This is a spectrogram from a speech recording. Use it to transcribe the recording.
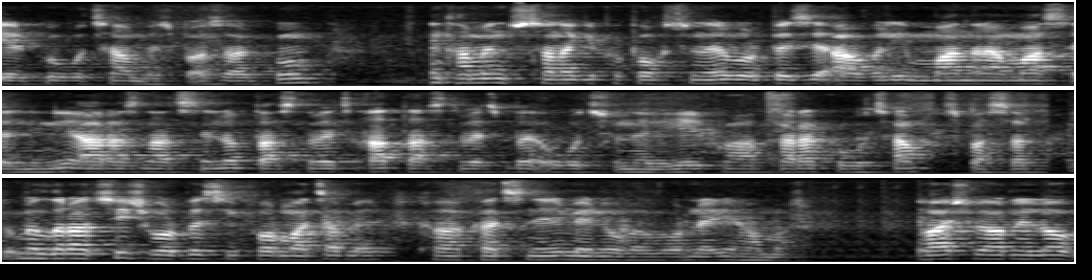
երկու ուղությամբ է սպասարկում, ընդհանրեն ցուցանակի փոփոխությունները, որպեսզի ավելի մանրամասն լինի, առանձնացնելով 16A, 16B ուղությունները երկու հատկարակ ուղությամբ սպասարկում։ Ում լրացիչ որպես ինֆորմացիա մեր քաղաքացիների, մեր ուղևորների համար։ Հաշվի առնելով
